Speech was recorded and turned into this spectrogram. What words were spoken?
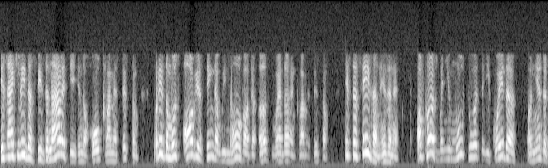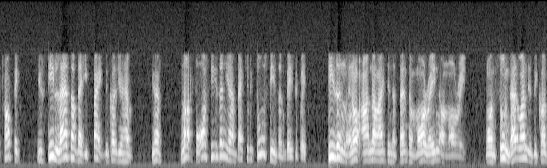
It's actually the seasonality in the whole climate system. What is the most obvious thing that we know about the Earth's weather and climate system? It's the season, isn't it? Of course, when you move towards the equator or near the tropics, you see less of the effect because you have you have not four seasons, you have actually two seasons basically. Season, you know, analyzed in the sense of more rain or no rain. Monsoon, that one is because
